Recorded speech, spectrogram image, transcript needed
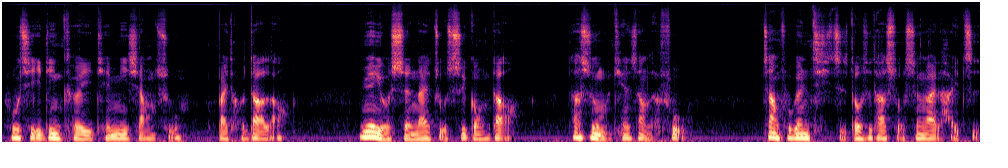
夫妻一定可以甜蜜相处，白头到老，因为有神来主持公道，他是我们天上的父。丈夫跟妻子都是他所深爱的孩子，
